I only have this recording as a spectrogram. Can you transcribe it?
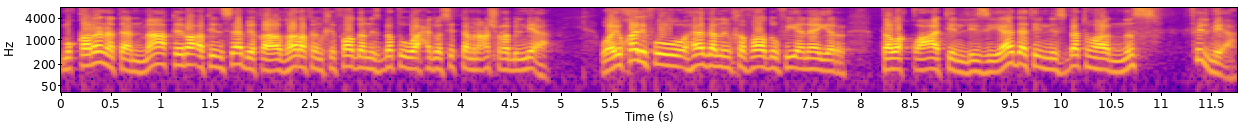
مقارنة مع قراءة سابقة أظهرت انخفاضا نسبته 1.6% ويخالف هذا الانخفاض في يناير توقعات لزيادة نسبتها نصف في المئة.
